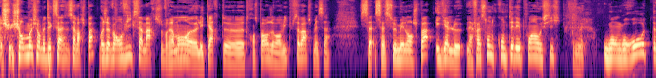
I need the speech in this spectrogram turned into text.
je, suis- moi, je suis embêté que ça, ça marche pas. Moi, j'avais envie que ça marche vraiment euh, les cartes euh, transparentes. J'avais envie que ça marche, mais ça, ça, ça se mélange pas. Et il y a le, la façon de compter les points aussi, Ouais. où en gros, t'as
